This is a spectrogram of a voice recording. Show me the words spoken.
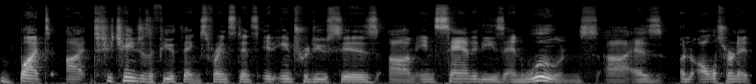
but uh, she changes a few things. For instance, it introduces um, insanities and wounds uh, as an alternate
